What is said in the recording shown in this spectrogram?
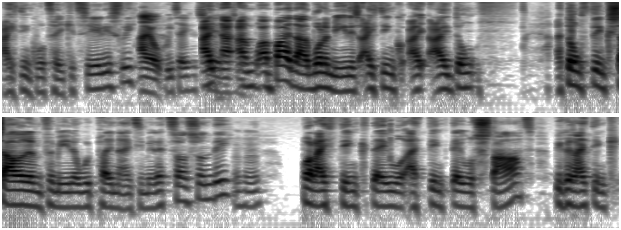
I think we'll take it seriously. I hope we take it seriously. I, I, and by that, what I mean is, I think I, I don't, I don't think Salah and Firmino would play 90 minutes on Sunday, mm -hmm. but I think they will. I think they will start because I think,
